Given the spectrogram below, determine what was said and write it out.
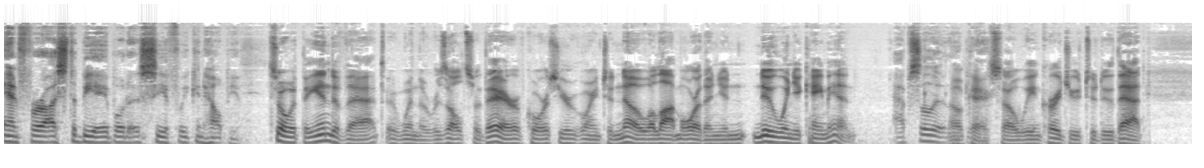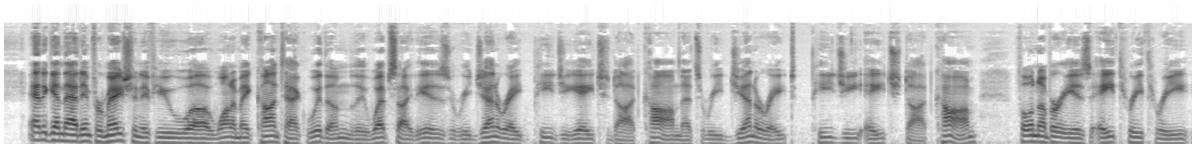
and for us to be able to see if we can help you. So at the end of that, uh, when the results are there, of course, you're going to know a lot more than you knew when you came in. Absolutely. Okay, so we encourage you to do that. And again, that information, if you uh, want to make contact with them, the website is regeneratepgh.com. That's regeneratepgh.com. Phone number is 833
